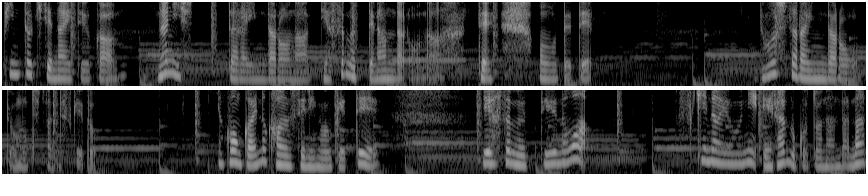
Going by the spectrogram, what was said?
ピンときてないというか何したらいいんだろうな休むってなんだろうなって 思っててどうしたらいいんだろうって思ってたんですけど今回のカウンセリングを受けて休むっていうのは好きなように選ぶことなんだなっ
